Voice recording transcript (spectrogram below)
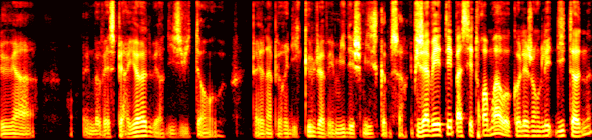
eu un, une mauvaise période, vers 18 ans, période un peu ridicule, j'avais mis des chemises comme ça. Et puis j'avais été passer trois mois au collège anglais d'Eton.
